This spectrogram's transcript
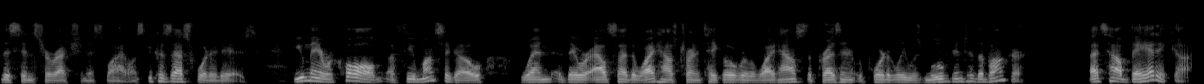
this insurrectionist violence because that's what it is. You may recall a few months ago when they were outside the White House trying to take over the White House, the president reportedly was moved into the bunker. That's how bad it got.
